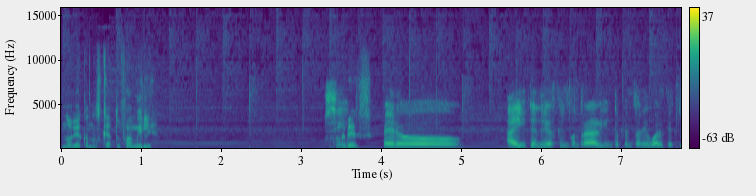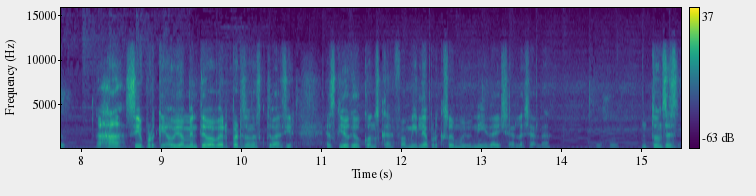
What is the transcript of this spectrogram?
novia conozca a tu familia. ¿No Sí, crees? pero ahí tendrías que encontrar a alguien que pensara igual que tú. Ajá, sí, porque obviamente va a haber personas que te van a decir, es que yo quiero que conozca a mi familia porque soy muy unida y shala, shala. Ujú. Entonces,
